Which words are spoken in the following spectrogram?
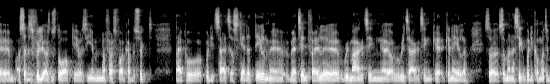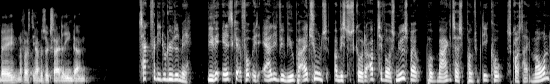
Øh, og så er det selvfølgelig også en stor opgave at sige, at når først folk har besøgt dig på, på dit site, og skal det dele med være tændt for alle remarketing øh, og retargeting kanaler, så, så man er sikker på, at de kommer tilbage, når først de har besøgt sitet en gang. Tak fordi du lyttede med. Vi vil elske at få et ærligt review på iTunes, og hvis du skriver dig op til vores nyhedsbrev på marketers.dk-morgen,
